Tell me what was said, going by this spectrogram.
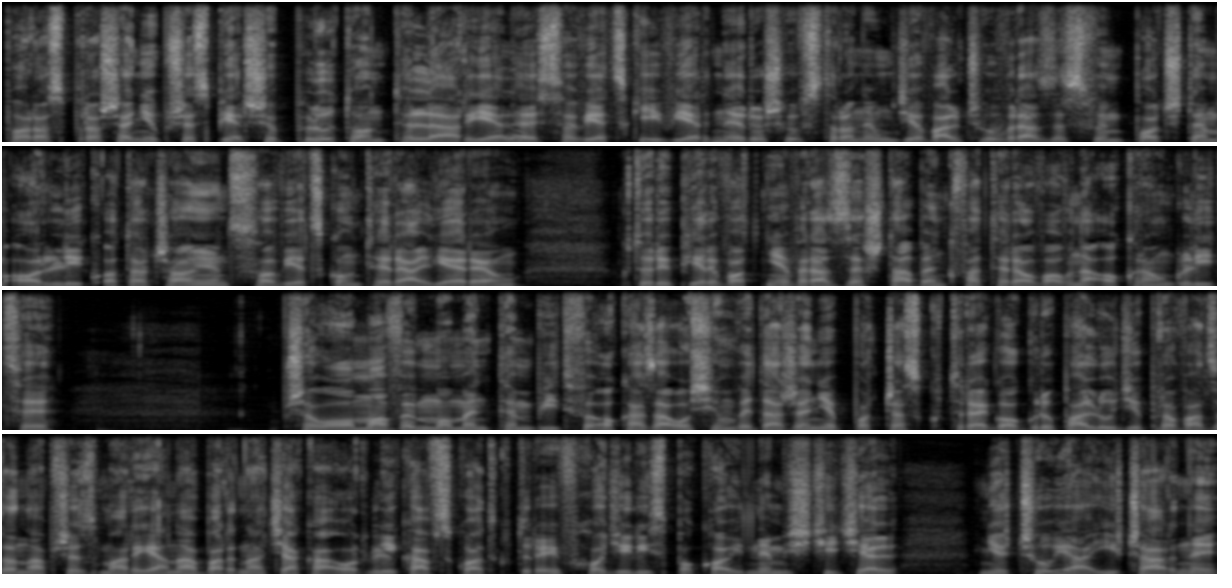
Po rozproszeniu przez pierwszy pluton Tylariele sowieckiej wierny ruszył w stronę, gdzie walczył wraz ze swym pocztem Orlik, otaczając sowiecką tyralierę, który pierwotnie wraz ze sztabem kwaterował na okrąglicy. Przełomowym momentem bitwy okazało się wydarzenie, podczas którego grupa ludzi prowadzona przez Mariana Barnaciaka Orlika, w skład której wchodzili spokojny mściciel, nieczuja i czarny,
